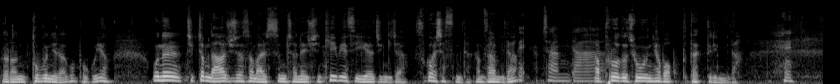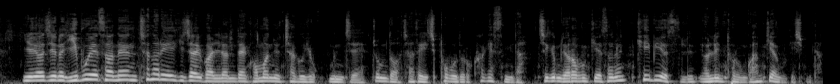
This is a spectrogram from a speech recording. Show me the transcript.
그런 부분이라고 보고요. 오늘 직접 나와주셔서 말씀 전해주신 KBS 이하진 기자 수고하셨습니다. 감사합니다. 네, 감사합니다. 앞으로도 좋은 협업 부탁드립니다. 네. 이어지는 2부에서는 채널A 기자에 관련된 검언유착 의혹 문제 좀 더 자세히 짚어보도록 하겠습니다. 지금 여러분께서는 KBS 열린 토론과 함께하고 계십니다.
